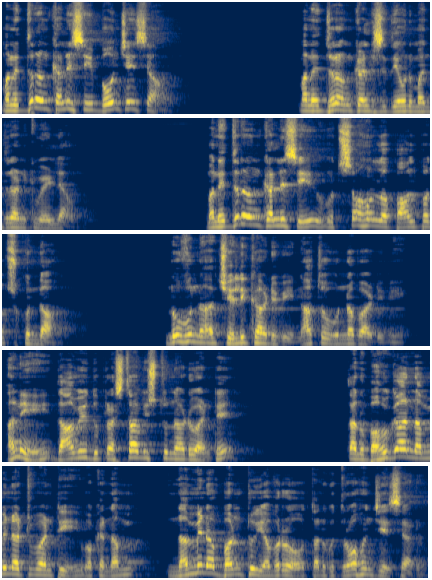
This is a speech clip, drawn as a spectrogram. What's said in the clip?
మన ఇద్దరం కలిసి భోంచేశాం మన ఇద్దరం కలిసి దేవుని మందిరానికి వెళ్ళాం. మన ఇద్దరం కలిసి ఉత్సాహంలో పాల్పంచుకుందాం నువ్వు నా చెలికాడివి నాతో ఉన్నవాడివి అని దావీదు ప్రస్తావిస్తున్నాడు అంటే తను బహుగా నమ్మినటువంటి ఒక నమ్ నమ్మిన బంటు ఎవరో తనకు ద్రోహం చేశారు.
